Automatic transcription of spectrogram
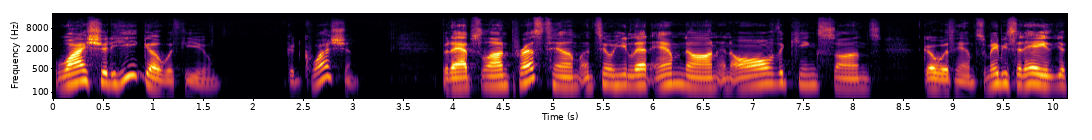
Why should he go with you? Good question. But Absalom pressed him until he let Amnon and all the king's sons go with him. So maybe he said, Hey,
